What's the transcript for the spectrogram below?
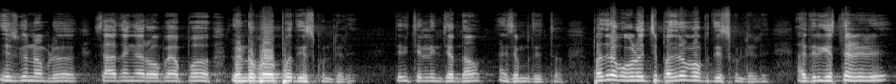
తీసుకున్నప్పుడు సాధారణంగా రూపాయి అప్పు రెండు రూపాయలు అప్పు తీసుకుంటాడు. తిరిగి చెల్లించేద్దాం అని సంపతిస్తాం పది రూపాయలు ఒకడు వచ్చి పది రూపాయలు అప్పు తీసుకుంటాడు. అది తిరిగి ఇస్తాడు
